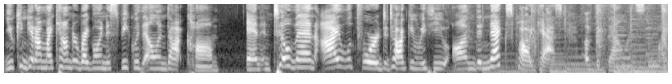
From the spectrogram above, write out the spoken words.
You can get on my calendar by going to speakwithellen.com. And until then, I look forward to talking with you on the next podcast of the Balanced Life.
